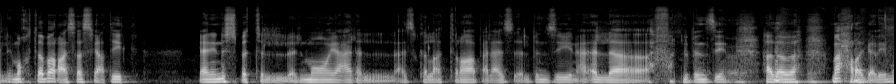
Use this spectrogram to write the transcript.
لمختبر على أساس يعطيك يعني نسبة ال- الموية على ال- عزك الله التراب على عز البنزين على ال- عفوا البنزين هذا محرق هذه مو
